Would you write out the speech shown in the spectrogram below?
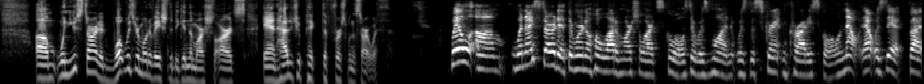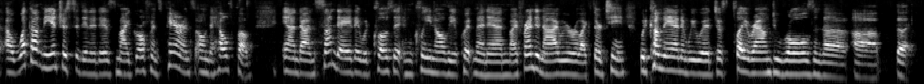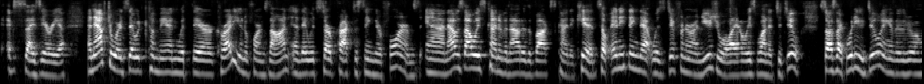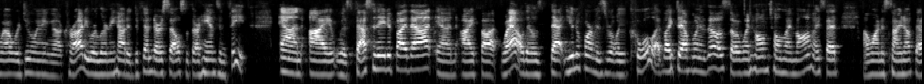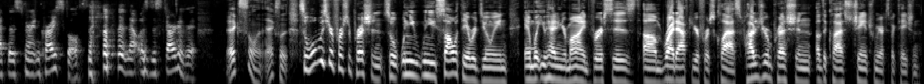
Um, when you started, what was your motivation to begin the martial arts and how did you pick the first one to start with? Well, um, when I started, there weren't a whole lot of martial arts schools. There was one. It was the Scranton Karate School, and that that was it. But uh, what got me interested in it is my girlfriend's parents owned a health club, and on Sunday they would close it and clean all the equipment. And my friend and I, we were like 13, would come in and we would just play around, do rolls in the uh, the exercise area. And afterwards, they would come in with their karate uniforms on and they would start practicing their forms. And I was always kind of an out of the box kind of kid. So anything that was different or unusual, I always wanted to do. So I was like, what are you doing? And they're doing, well, we're doing uh, karate. We're learning how to defend ourselves with our hands and feet. And I was fascinated by that. And I thought, wow, those that uniform is really cool. I'd like to have one of those. So I went home, told my mom, I said, I want to sign up at the Scranton Karate School. So that was the start of it. Excellent, excellent. So, what was your first impression? So, when you when you saw what they were doing and what you had in your mind versus um, right after your first class, how did your impression of the class change from your expectation?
